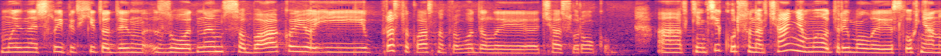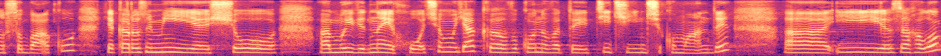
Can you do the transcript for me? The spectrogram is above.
Ми знайшли підхід один з одним, з собакою, і просто класно проводили час уроку. В кінці курсу навчання ми отримали слухняну собаку, яка розуміє, що ми від неї хочемо, як виконувати ті чи інші команди. І загалом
